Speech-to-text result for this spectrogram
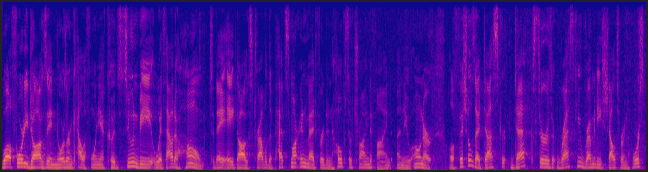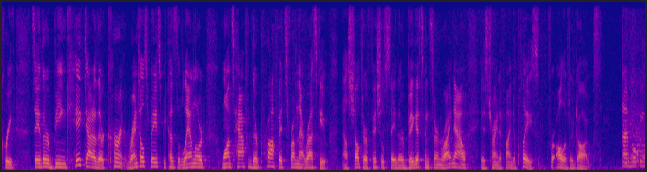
Well, 40 dogs in Northern California could soon be without a home. Today, eight dogs traveled to PetSmart in Medford in hopes of trying to find a new owner. Well, officials at Dexter's Rescue Remedy Shelter in Horse Creek say they're being kicked out of their current rental space because the landlord wants half of their profits from that rescue. Now, shelter officials say their biggest concern right now is trying to find a place for all of their dogs. I'm hoping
